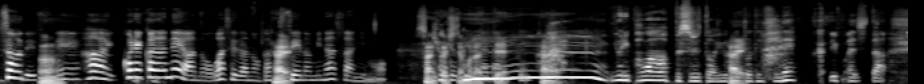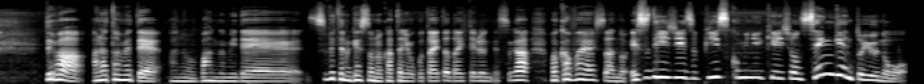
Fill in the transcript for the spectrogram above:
そうですね、はい。これからねあの早稲田の学生の皆さんにも、参加してもらって。協力いただいて。はい。うん。よりパワーアップするということですね。わ、かりました。では改めてあの番組で全てのゲストの方にお答えいただいてるんですが若林さんの SDGs ピースコミュニケーション宣言というのを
